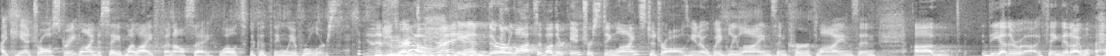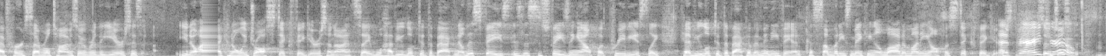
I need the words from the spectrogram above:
I can't draw a straight line to save my life. And I'll say, well, it's a good thing we have rulers. Yeah, that's true, right? and there are lots of other interesting lines to draw, you know, wiggly lines and curved lines. And um, the other thing that I have heard several times over the years is you know, I can only draw stick figures. And I say, well, have you looked at the back? Now, this phase is this is phasing out, but previously, have you looked at the back of a minivan? Because somebody's making a lot of money off of stick figures. That's very so true. Just, just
